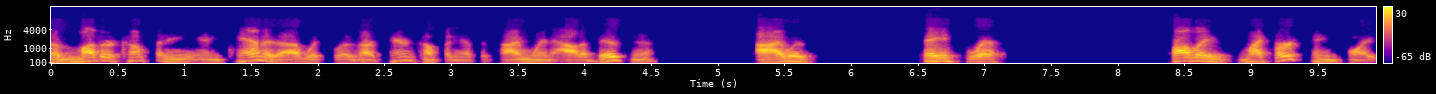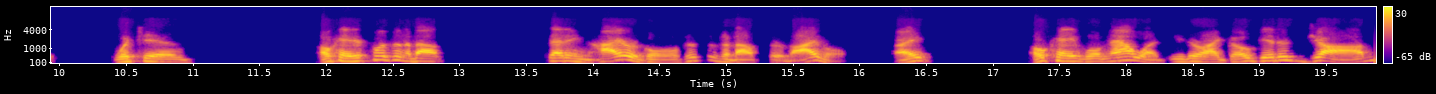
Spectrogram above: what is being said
the mother company in Canada, which was our parent company at the time, went out of business, I was faced with probably my first pain point, which is, okay, this wasn't about setting higher goals. This is about survival, right? Okay. Well, now what? Either I go get a job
